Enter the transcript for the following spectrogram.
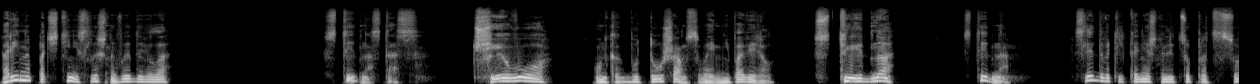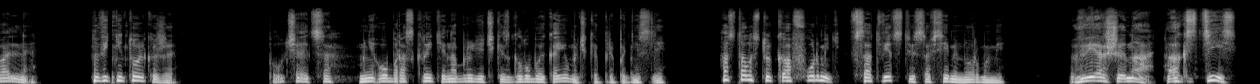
Арина почти неслышно выдавила. «Стыдно, Стас». «Чего?» Он как будто ушам своим не поверил. «Стыдно?» «Стыдно. Следователь, конечно, лицо процессуальное, но ведь не только же. Получается, мне оба раскрытия на блюдечке с голубой каемочкой преподнесли. Осталось только оформить в соответствии со всеми нормами. «Вершина! Ах, здесь!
